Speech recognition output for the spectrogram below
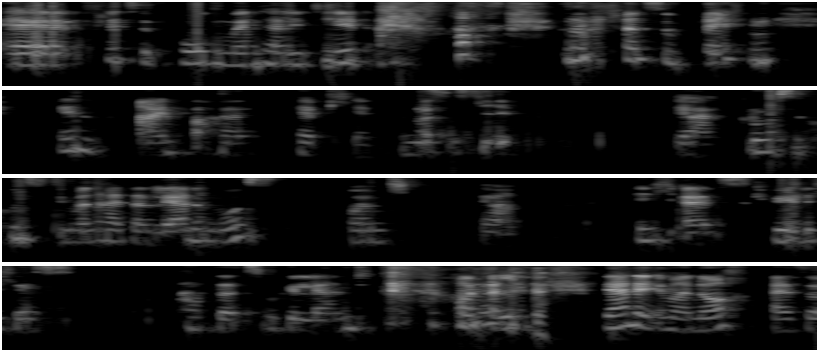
äh, Flitzebogen-Mentalität einfach runterzubrechen in einfache Häppchen. Und das ist die ja, große Kunst, die man halt dann lernen muss. Und ja, ich als quirliges habe dazu gelernt oder lerne immer noch. Also,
